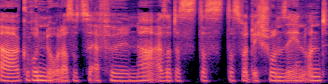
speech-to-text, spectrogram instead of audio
äh, Gründe oder so zu erfüllen. Ne? Also das, das, das würde ich schon sehen. Und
